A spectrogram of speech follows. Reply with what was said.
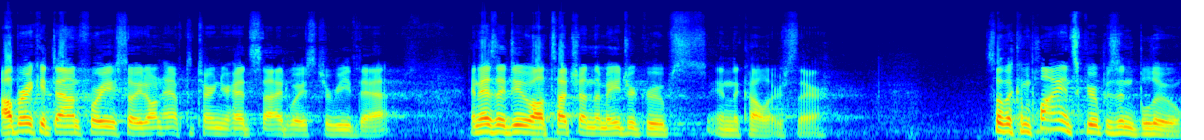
I'll break it down for you so you don't have to turn your head sideways to read that. And as I do, I'll touch on the major groups in the colors there. So the compliance group is in blue,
